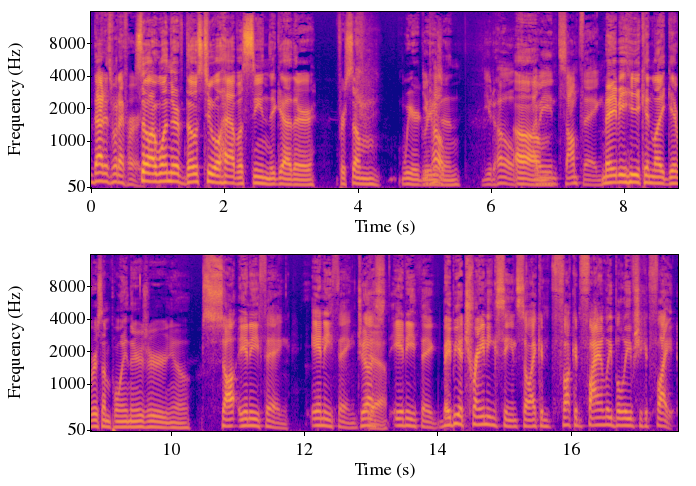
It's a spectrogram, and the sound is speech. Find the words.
that is what I've heard. So I wonder if those two will have a scene together for some weird You'd hope. You'd hope. I um, mean, something, Maybe he can like give her some pointers or you know. so, anything. Anything, just anything. Maybe a training scene so I can fucking finally believe she could fight.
